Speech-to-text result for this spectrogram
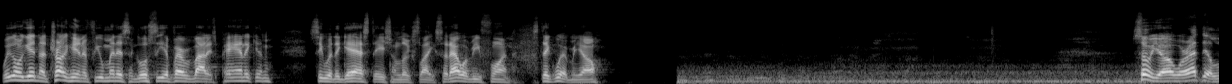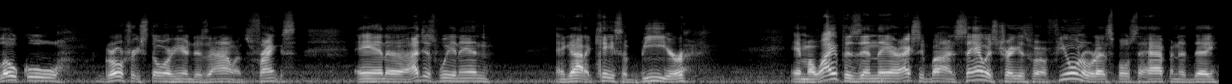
we're gonna get in the truck here in a few minutes and go see if everybody's panicking, see what the gas station looks like. So that would be fun. Stick with me, y'all. So y'all, we're at the local grocery store here in Des Allemands, Frank's. And uh, I just went in and got a case of beer and my wife is in there actually buying sandwich trays for a funeral that's supposed to happen today.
